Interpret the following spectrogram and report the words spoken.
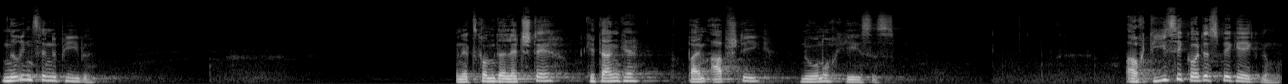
nirgends in der Bibel. Und jetzt kommt der letzte Gedanke. Beim Abstieg nur noch Jesus. Auch diese Gottesbegegnung,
